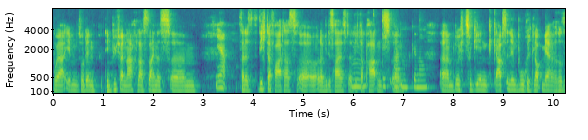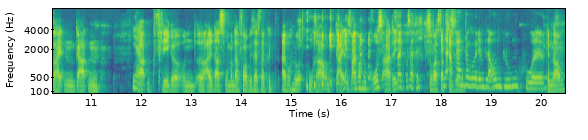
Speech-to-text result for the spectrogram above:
wo er eben so den, den Büchernachlass seines, ähm, ja. seines Dichtervaters äh, oder wie das heißt, mhm. Dichterpatens ähm, genau. ähm, durchzugehen, gab es in dem Buch, ich glaube, mehrere Seiten Garten, ja. Gartenpflege und äh, all das, wo man davor gesessen hat, einfach nur hurra und geil. Es war einfach nur großartig. Das war großartig. Sowas Eine Abhandlung über den blauen Blumenkohl. Genau.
